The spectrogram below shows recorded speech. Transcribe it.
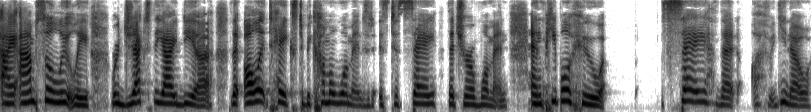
I absolutely reject the idea that all it takes to become a woman is, to say that you're a woman. And people who say that, you know,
